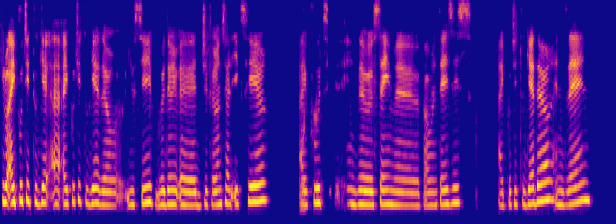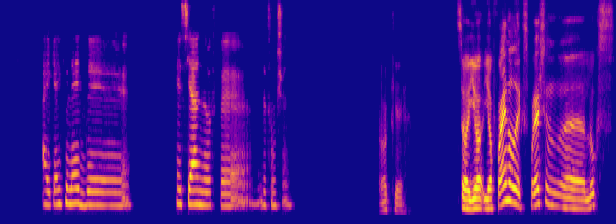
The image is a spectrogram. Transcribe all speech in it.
Kilo, I put it together. I put it together. You see the uh, differential x here. I put in the same uh, parenthesis. I put it together and then I calculate the Hessian of uh, the function. okay. So your your final expression uh, looks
